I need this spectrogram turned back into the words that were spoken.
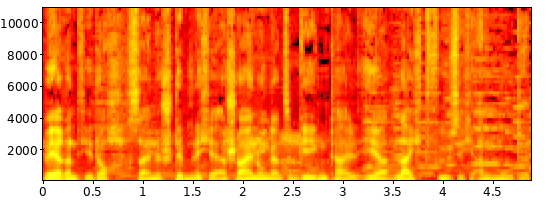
während jedoch seine stimmliche Erscheinung ganz im Gegenteil eher leichtfüßig anmutet.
